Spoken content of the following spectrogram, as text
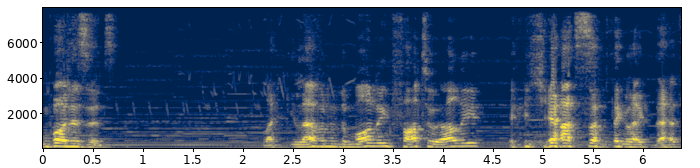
What is it? Like 11 in the morning, far too early? yeah, something like that.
